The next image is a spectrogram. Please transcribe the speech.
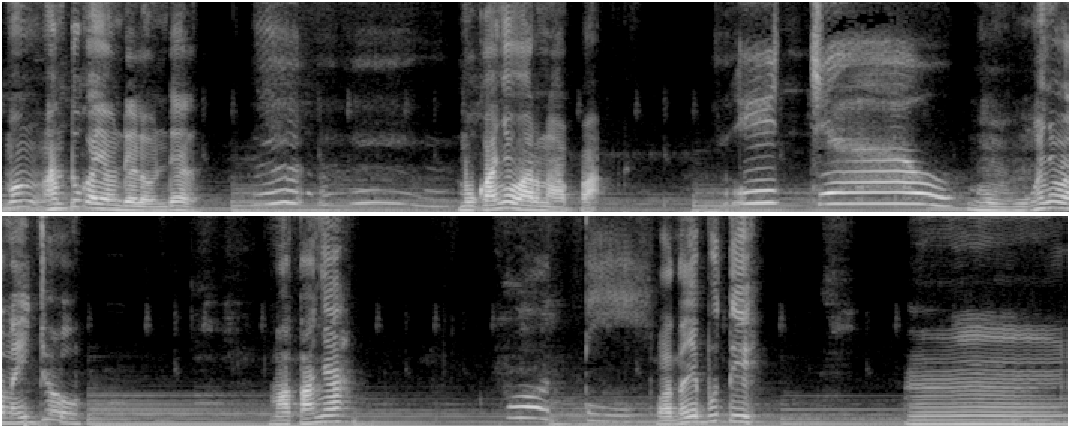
Emang hantu kayak ondel-ondel? Mukanya warna apa? Hijau, Oh, mukanya warna hijau. Matanya? putih, Matanya putih. Hmm,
